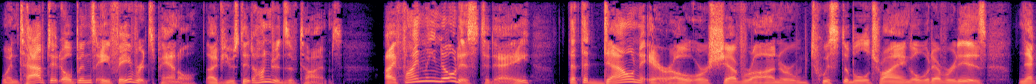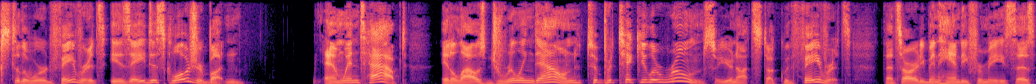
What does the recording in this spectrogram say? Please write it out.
when tapped, it opens a Favorites panel. I've used it hundreds of times. I finally noticed today that the down arrow or chevron or twistable triangle, whatever it is, next to the word favorites is a disclosure button. And when tapped, it allows drilling down to particular rooms so you're not stuck with favorites. That's already been handy for me. He says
